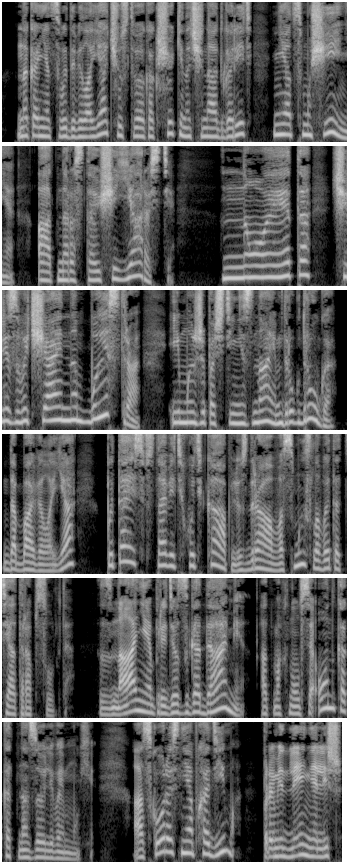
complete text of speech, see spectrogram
— наконец выдавила я, чувствуя, как щеки начинают гореть не от смущения, а от нарастающей ярости. «Но это чрезвычайно быстро, и мы же почти не знаем друг друга», — добавила я, — пытаясь вставить хоть каплю здравого смысла в этот театр абсурда. «Знание придет с годами», — отмахнулся он, как от назойливой мухи. «А скорость необходима. Промедление лишь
